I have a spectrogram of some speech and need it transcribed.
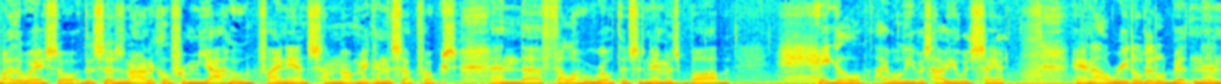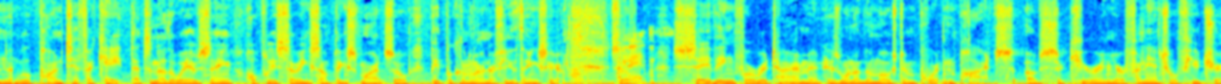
By the way, so this is an article from Yahoo Finance. I'm not making this up, folks. And the fellow who wrote this, his name is Bob Hagel, I believe is how you would say it. and I'll read a little bit and then we'll pontificate. That's another way of saying hopefully saying something smart so people can learn a few things here. So, right. saving for retirement is one of the most important parts of securing your financial future.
